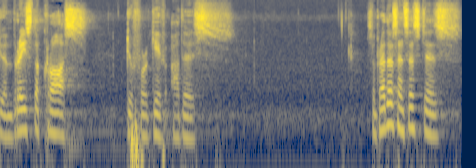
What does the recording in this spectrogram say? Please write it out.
to embrace the cross, to forgive others. So, brothers and sisters,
